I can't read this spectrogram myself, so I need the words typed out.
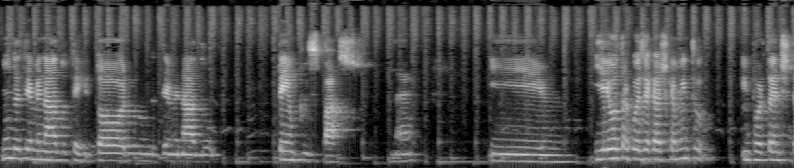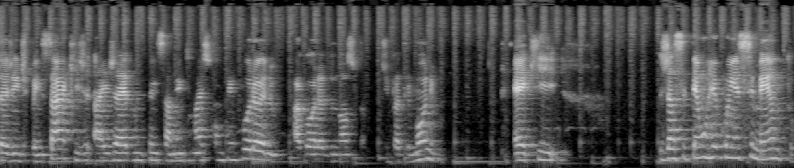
num determinado território, num determinado tempo e espaço, né? E, e outra coisa que eu acho que é muito importante da gente pensar, que aí já é de um pensamento mais contemporâneo agora do nosso de patrimônio, é que já se tem um reconhecimento,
